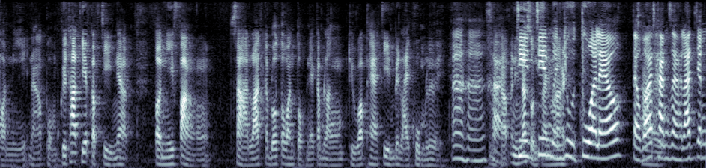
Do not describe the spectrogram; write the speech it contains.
ตอนนี้นะครับผมคือถ้าเทียบกับจีนเนี่ยตอนนี้ฝั่งสหรัฐกับโลกตะวันตกเนี่ยกำลังถือว่าแพ้จีนไปหลายกลุ่มเลยอ่าฮะค่ะจีนจีนเหมือนอยู่ตัวแล้ว แต่ว่าทางสหรัฐยัง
